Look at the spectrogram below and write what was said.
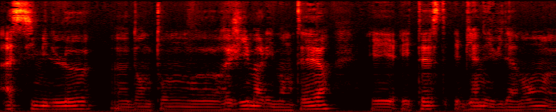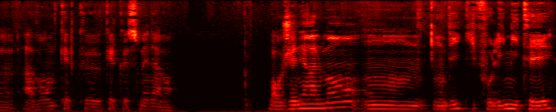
assimile-le dans ton régime alimentaire et, teste et bien évidemment avant quelques, quelques semaines avant. Bon, généralement, on, dit qu'il faut limiter,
